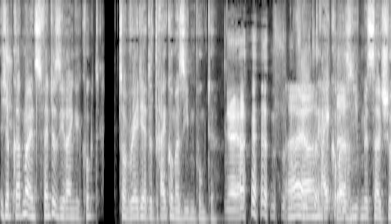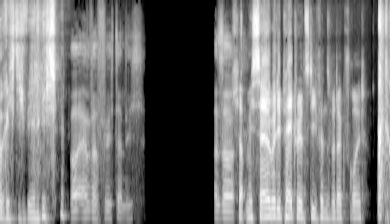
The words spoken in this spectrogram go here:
Ich habe gerade mal ins Fantasy reingeguckt. Tom Brady hatte 3,7 Punkte. Ja, ja. Ah, ja. fürchterlich. 3,7 ist halt schon richtig wenig. War einfach fürchterlich. Also, Ich habe mich sehr über die Patriots Defense wieder gefreut.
